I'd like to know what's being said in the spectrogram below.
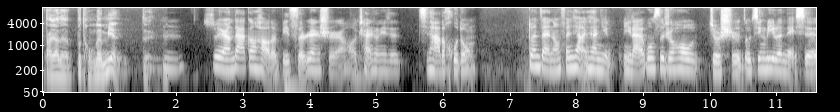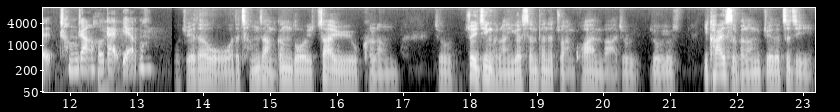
大家的不同的面对，嗯，所以让大家更好的彼此认识，然后产生一些其他的互动。段仔能分享一下你你来公司之后，就是都经历了哪些成长和改变吗？我觉得我我的成长更多在于可能，就最近可能一个身份的转换吧，就有有一开始可能觉得自己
